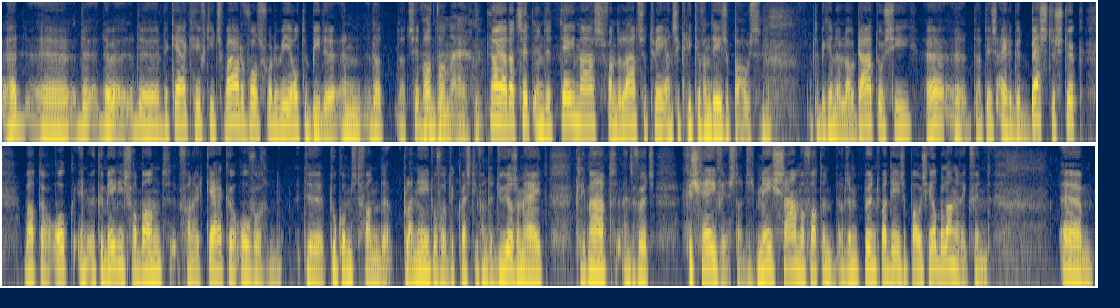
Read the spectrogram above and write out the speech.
Eh, de, de, de, de kerk heeft iets waardevols voor de wereld te bieden. En dat, dat zit Wat dan eigenlijk? Nou ja, dat zit in de thema's van de laatste twee encyclieken van deze paus. Om te beginnen Laudato Si. Hè, eh, dat is eigenlijk het beste stuk wat er ook in ecumenisch verband vanuit kerken over de toekomst van de planeet, over de kwestie van de duurzaamheid, klimaat enzovoort, geschreven is. Dat is meest samenvattend, dat is een punt wat deze paus heel belangrijk vindt. Um,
